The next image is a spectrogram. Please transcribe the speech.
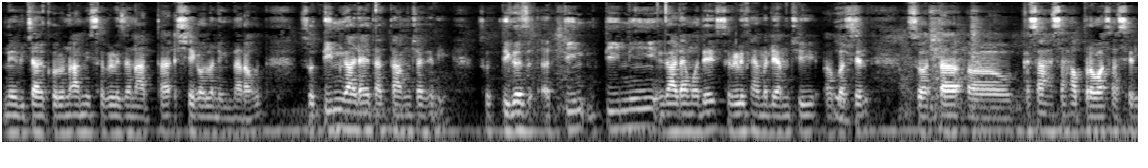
ने विचार करून आम्ही सगळेजण आता शेगावला निघणार आहोत. सो तीन गाड्या आहेत आता आमच्या घरी. सो तिघ तीन तिन्ही गाड्यामध्ये सगळी फॅमिली आमची बसेल. सो आता कसा असा हा प्रवास असेल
